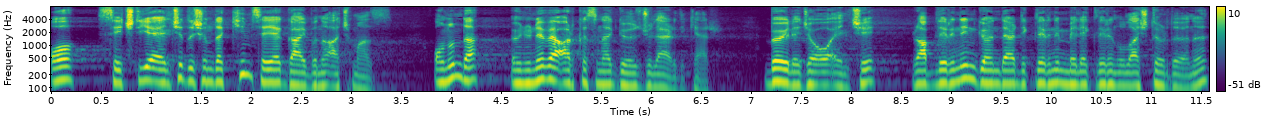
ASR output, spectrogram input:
O seçtiği elçi dışında kimseye gaybını açmaz. Onun da önüne ve arkasına gözcüler diker. Böylece o elçi Rablerinin gönderdiklerini meleklerin ulaştırdığını,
